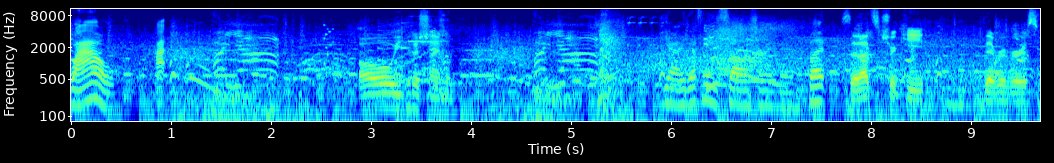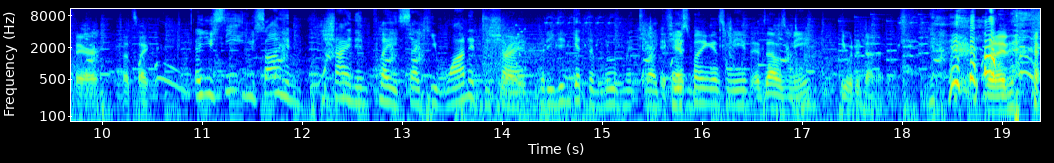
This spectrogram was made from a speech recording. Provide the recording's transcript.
Wow. I, Oh, you could have shined him. yeah, I definitely saw a shine there. But So that's tricky. The reverse fair. That's like and you see, you saw him shine in place like he wanted to shine, Right. but he didn't get the movement to like. if he was playing against me, if that was me, he would have done it. but I,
